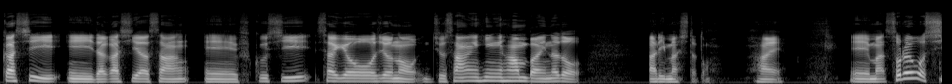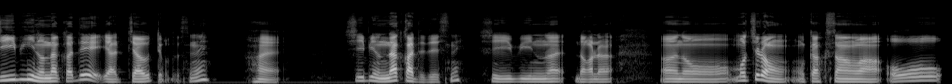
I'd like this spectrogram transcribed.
かしい、駄菓子屋さん、えー、福祉作業所の受産品販売などありましたと。はい。えまあ、それを CB の中でやっちゃうってことですね。はい。CB の中でですね。CB のな、だから、あのもちろんお客さんはオー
